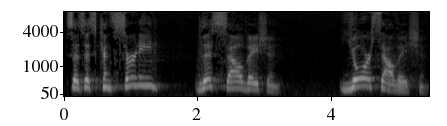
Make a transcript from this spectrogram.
It says this concerning this salvation, your salvation.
